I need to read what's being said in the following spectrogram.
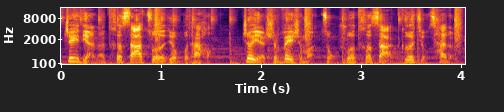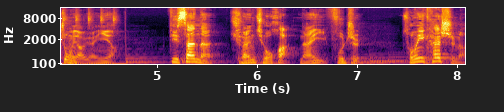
这一点呢，特斯拉做的就不太好，这也是为什么总说特斯拉割韭菜的重要原因啊。第三难，全球化难以复制。从一开始呢，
